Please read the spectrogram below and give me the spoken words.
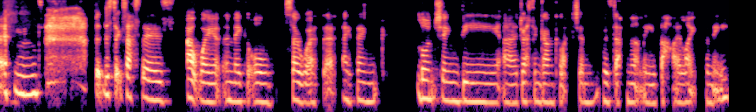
end. But the successes outweigh it and make it all so worth it. I think launching the uh, dressing gown collection was definitely the highlight for me.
